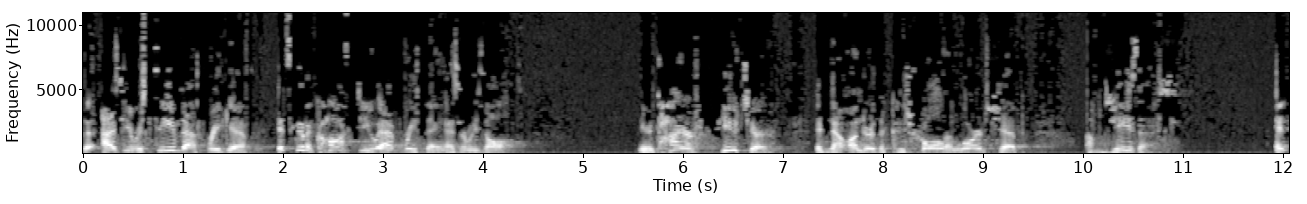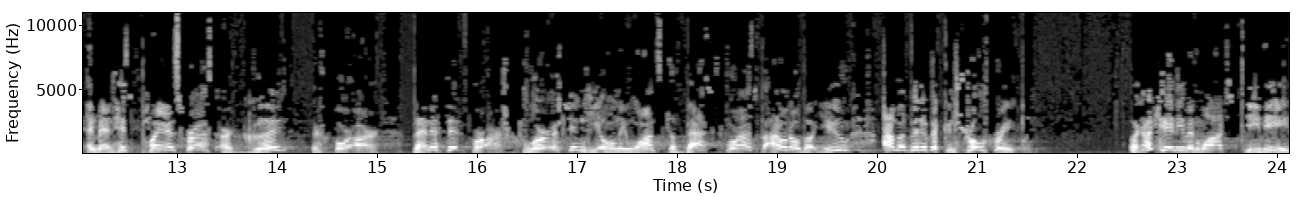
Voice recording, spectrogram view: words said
that as you receive that free gift, it's going to cost you everything as a result. Your entire future is now under the control and lordship of Jesus. And, and man, his plans for us are good. They're for our benefit, for our flourishing. He only wants the best for us. But I don't know about you. I'm a bit of a control freak. Like, I can't even watch TV,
